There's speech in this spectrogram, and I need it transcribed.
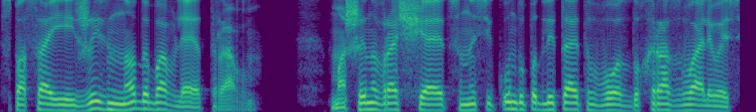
спасая ей жизнь, но добавляя травм. Машина вращается, на секунду подлетает в воздух, разваливаясь,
